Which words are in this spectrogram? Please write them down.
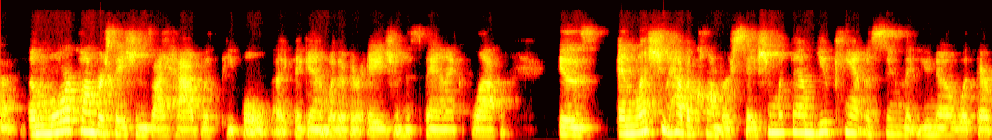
Um, the more conversations I have with people, again, whether they're Asian, Hispanic, Black, is unless you have a conversation with them, you can't assume that you know what their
